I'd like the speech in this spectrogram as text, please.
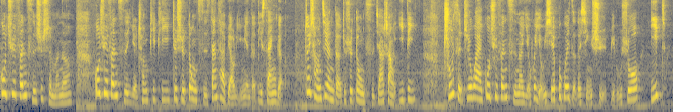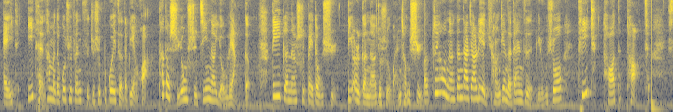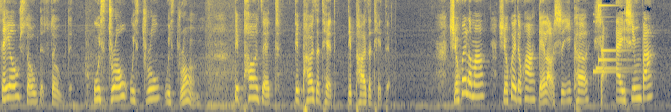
过去分词是什么呢？过去分词也称 PP，就是动词三态表里面的第三个。最常见的就是动词加上 ed。除此之外，过去分词呢也会有一些不规则的形式，比如说 eat、ate、eaten，它们的过去分词就是不规则的变化。它的使用时机呢有两个，第一个呢是被动式，第二个呢就是完成式。呃，最后呢跟大家列举常见的单字，比如说 teach、taught、taught、sell、sold、sold、withdraw、withdrew、withdrawn、deposit、deposited、deposited。学会了吗？学会的话，给老师一颗小爱心吧。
